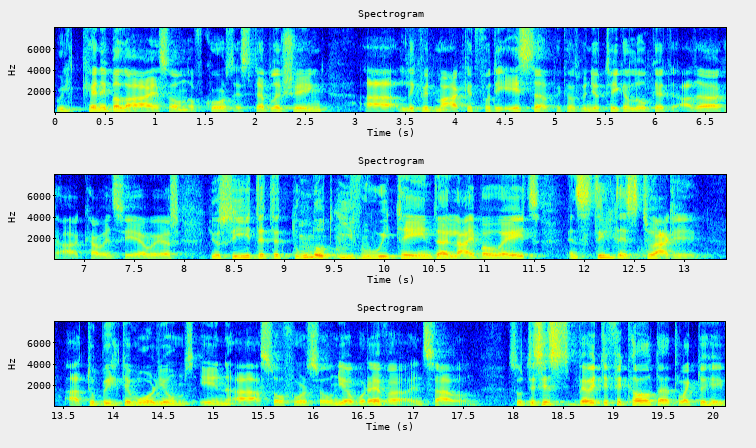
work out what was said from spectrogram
will cannibalize on, of course, establishing uh, liquid market for the ESTR because when you take a look at other uh, currency areas, you see that they do not even retain their LIBOR rates and still they struggle uh, to build the volumes in uh, SOFR, SONIA, whatever, and so on. So this is very difficult. I'd like to hear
